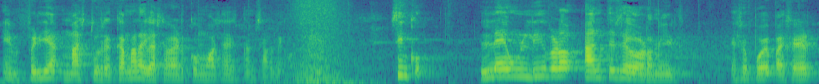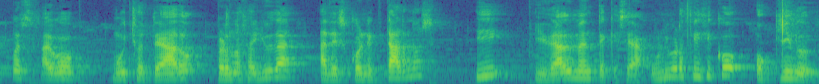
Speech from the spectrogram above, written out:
enfría más tu recámara y vas a ver cómo vas a descansar mejor. 5. Lee un libro antes de dormir. Eso puede parecer pues algo muy choteado, pero nos ayuda a desconectarnos y idealmente que sea un libro físico o Kindle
